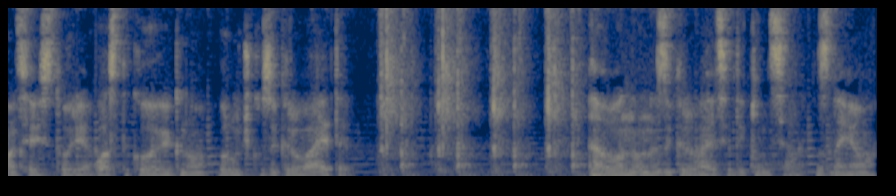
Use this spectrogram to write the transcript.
знайома ця історія. Пластикове вікно, ручку закриваєте, а воно не закривається до кінця. Знайома?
